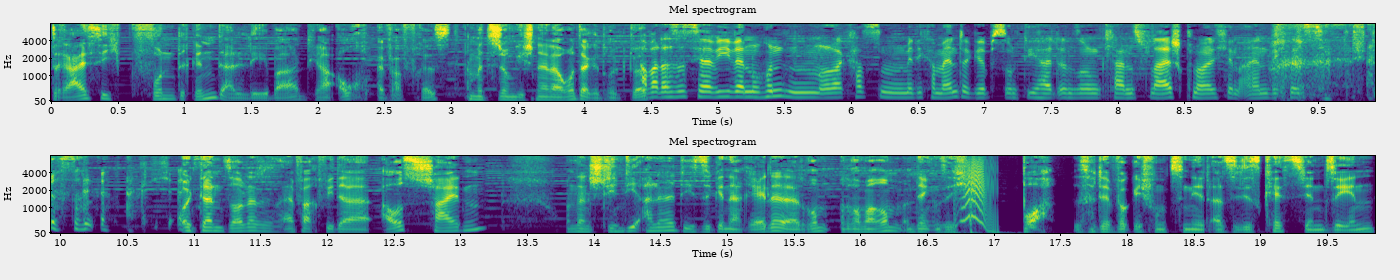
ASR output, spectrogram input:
30 Pfund Rinderleber, die er auch einfach frisst, damit es irgendwie schneller runtergedrückt wird. Aber das ist ja wie wenn du Hunden oder Katzen Medikamente gibst und die halt in so ein kleines Fleischknäulchen einwickelst, die das dann wirklich essen. Und dann soll er das einfach wieder ausscheiden. Und dann stehen die alle, diese Generäle da drum, drumherum und denken sich, boah, das hat ja wirklich funktioniert, als sie dieses Kästchen sehen,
